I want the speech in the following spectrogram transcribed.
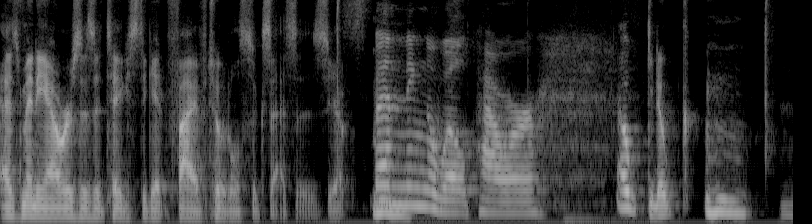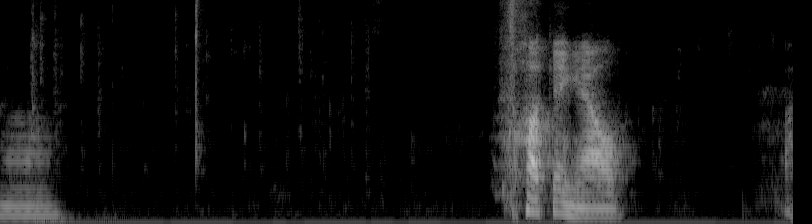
as many hours as it takes to get five total successes. Yep. Spending a willpower. Okie doke. Mhm. Uh, fucking hell. Um,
